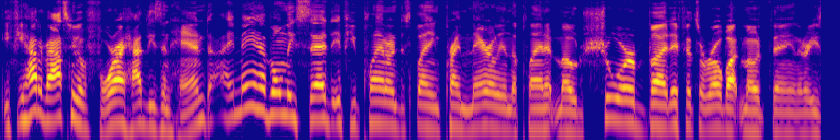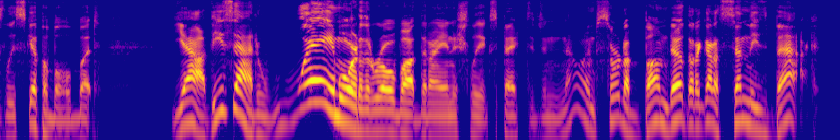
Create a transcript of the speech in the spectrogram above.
If you had have asked me before I had these in hand, I may have only said if you plan on displaying primarily in the planet mode, sure, but if it's a robot mode thing, they're easily skippable. But yeah, these add way more to the robot than I initially expected, and now I'm sort of bummed out that I gotta send these back.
